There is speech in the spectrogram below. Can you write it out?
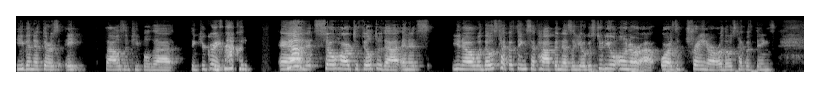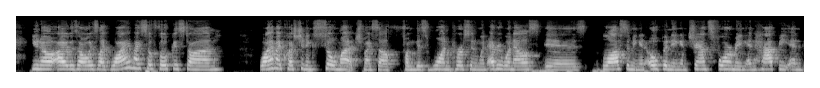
Even if there's 8,000 people that think you're great. Exactly. And yeah. it's so hard to filter that and it's you know when those type of things have happened as a yoga studio owner uh, or as a trainer or those type of things you know i was always like why am i so focused on why am i questioning so much myself from this one person when everyone else is blossoming and opening and transforming and happy and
